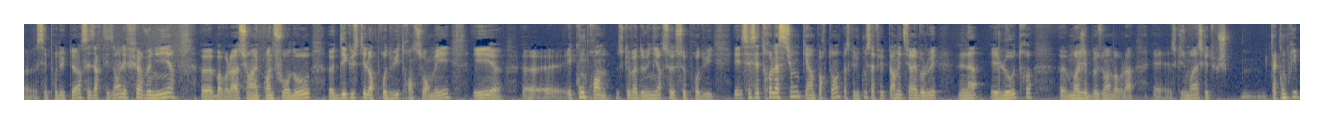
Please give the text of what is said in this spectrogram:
Euh, ces producteurs, ces artisans, les faire venir, euh, bah voilà, sur un coin de fourneau, euh, déguster leurs produits transformés et, et comprendre ce que va devenir ce, ce produit. Et c'est cette relation qui est importante parce que du coup, ça fait permet de faire évoluer l'un et l'autre. Moi, j'ai besoin, bah voilà. Excuse-moi, est-ce que tu as compris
